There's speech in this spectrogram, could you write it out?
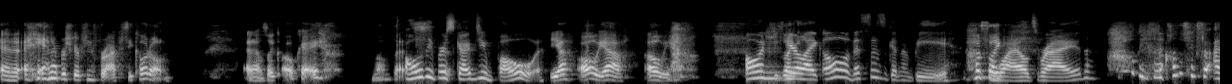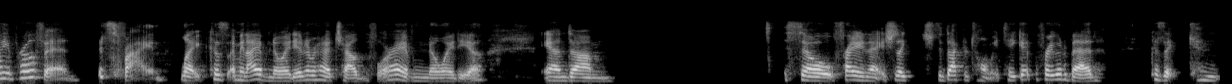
and and a prescription for oxycodone. And I was like, okay, well, that's, oh, they prescribed you both. Yeah. Oh, yeah. Oh, yeah. Oh, and She's you're like, like, oh, this is gonna be I was like, wild ride. Holy fuck! I'll take some ibuprofen. It's fine. Like, because I mean, I have no idea. I've never had a child before. I have no idea. And um, so Friday night, she's like, the doctor told me take it before you go to bed because it can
